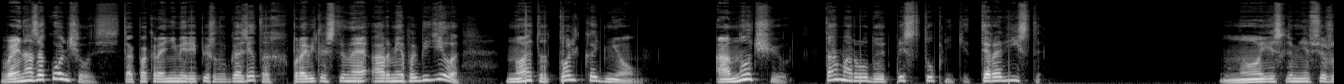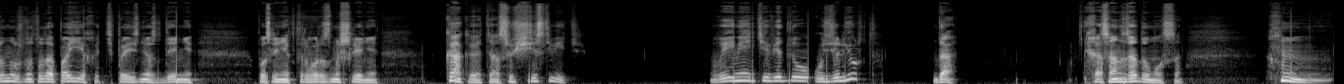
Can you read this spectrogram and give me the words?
Война закончилась, так, по крайней мере, пишут в газетах, правительственная армия победила, но это только днем. А ночью там орудуют преступники, террористы. «Но если мне все же нужно туда поехать», — произнес Дэнни после некоторого размышления, — как это осуществить? Вы имеете в виду Узельюрт? Да. Хасан задумался. Хм,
